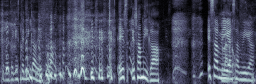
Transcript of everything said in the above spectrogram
Que parece que esté en mi cabeza. Es, es amiga. Es amiga, Claro. es amiga.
